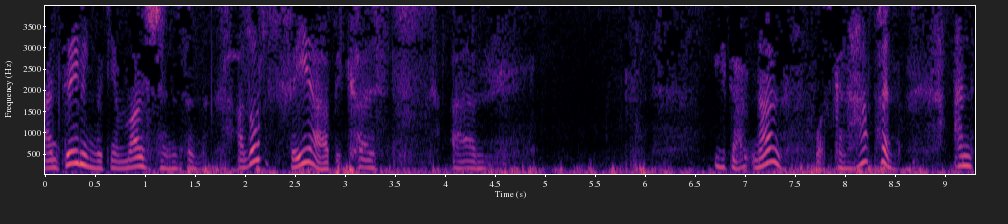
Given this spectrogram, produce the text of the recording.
I'm dealing with the emotions and a lot of fear because um, you don't know what's going to happen and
